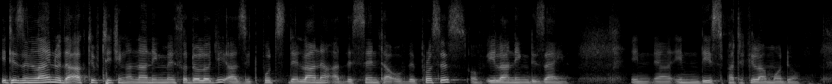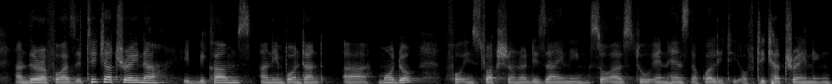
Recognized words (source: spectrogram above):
It is in line with the active teaching and learning methodology as it puts the learner at the center of the process of e learning design in, uh, in this particular model. And therefore, as a teacher trainer, it becomes an important uh, model for instructional designing so as to enhance the quality of teacher training.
